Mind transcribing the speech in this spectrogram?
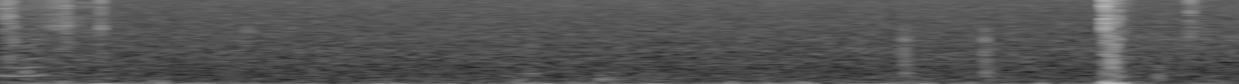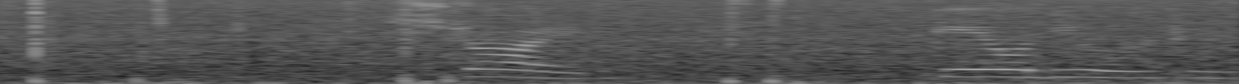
much. Destroyed. KO the whole tree.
